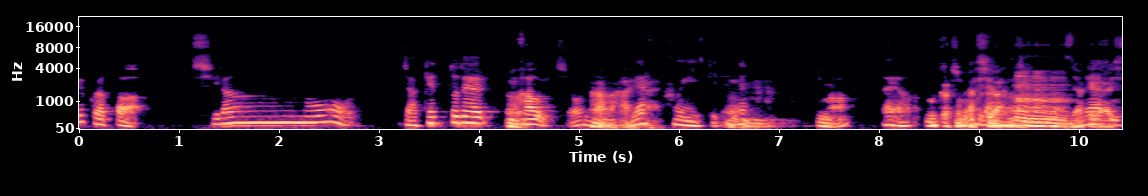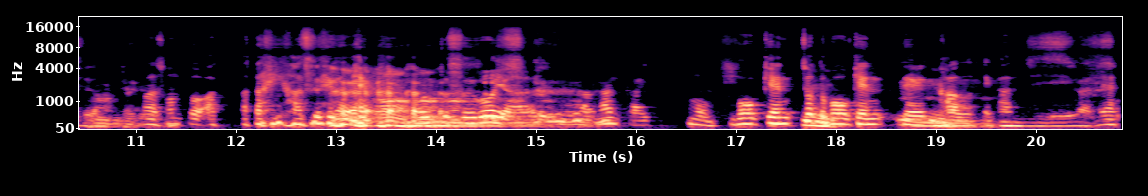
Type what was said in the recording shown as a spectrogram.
結構やっぱ知らんのをジャケットで買うでしょ、なんかね、雰囲気でね。今？いや昔昔はねうん、ジャケ買いしてた。うんまあ、本当あ当たり外れがね、本当すごいある。な なんか、もう冒険、ちょっと冒険で買うって感じがね。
